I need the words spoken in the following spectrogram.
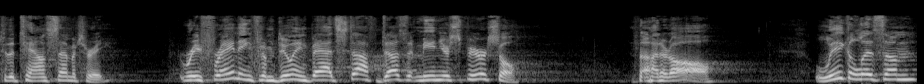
to the town cemetery. Refraining from doing bad stuff doesn't mean you're spiritual. Not at all. Legalism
